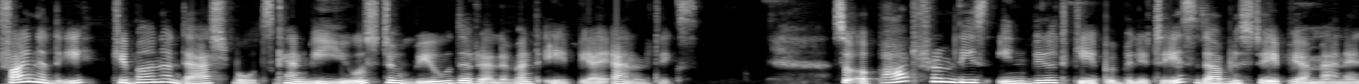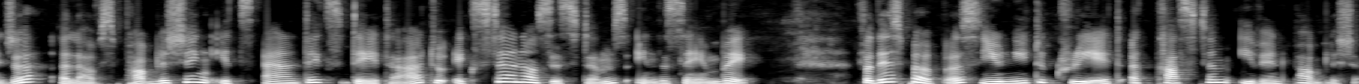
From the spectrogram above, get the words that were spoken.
Finally, Kibana dashboards can be used to view the relevant API analytics. So apart from these inbuilt capabilities, WSO2 API Manager allows publishing its analytics data to external systems in the same way. For this purpose, you need to create a custom event publisher.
